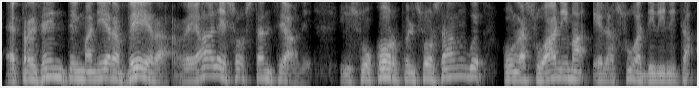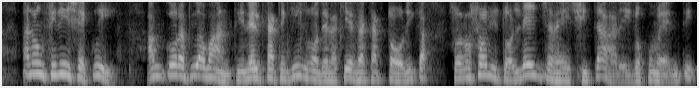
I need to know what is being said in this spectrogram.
è presente in maniera vera, reale e sostanziale, il suo corpo e il suo sangue con la sua anima e la sua divinità. Ma non finisce qui ancora più avanti nel catechismo della Chiesa Cattolica sono solito leggere e citare i documenti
